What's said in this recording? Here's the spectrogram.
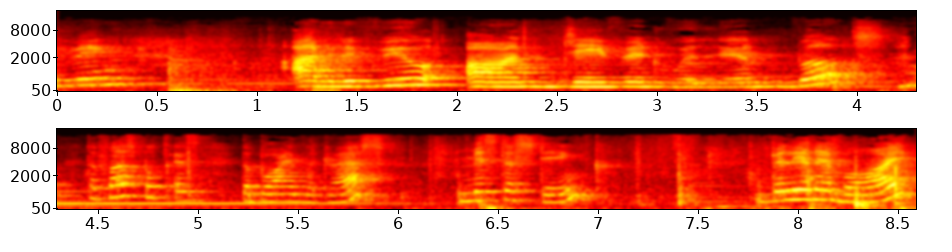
giving a review on David Walliams books. The first book is The Boy in the Dress, Mr. Stink, Billionaire Boy,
